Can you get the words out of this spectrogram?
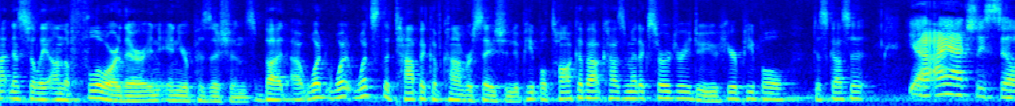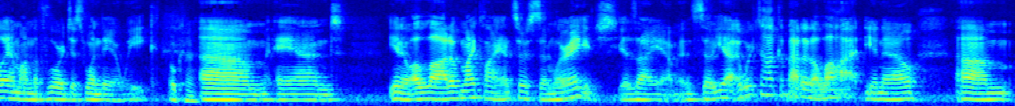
not necessarily on the floor there in, in your positions, but uh, what, what, what's the topic of conversation? Do people talk about cosmetic surgery? Do you hear people discuss it? Yeah, I actually still am on the floor just one day a week. Okay. Um, and you know, a lot of my clients are similar age as I am, and so yeah, we talk about it a lot. You know, um,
